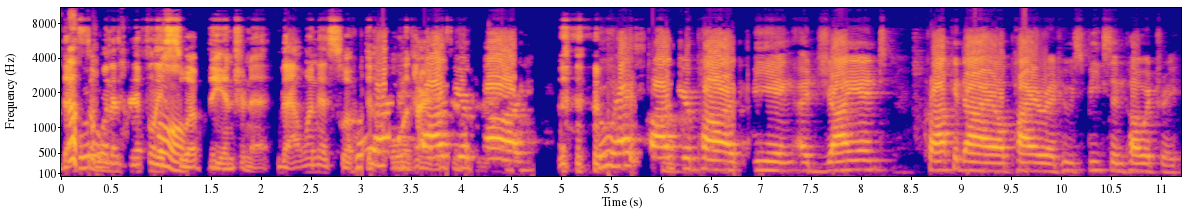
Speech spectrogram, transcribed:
That's the one that's definitely Huh. swept the internet. That one has swept Who the has whole entire Pogger internet. Pog? Who has Pogg Ur-Pogg being a giant crocodile pirate who speaks in poetry?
